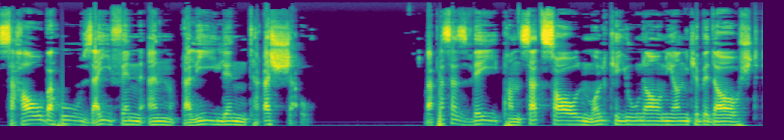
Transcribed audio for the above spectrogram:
صحابه زیف ان قلیل تقشع و پس از وی پانصد سال ملک یونانیان که بداشت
